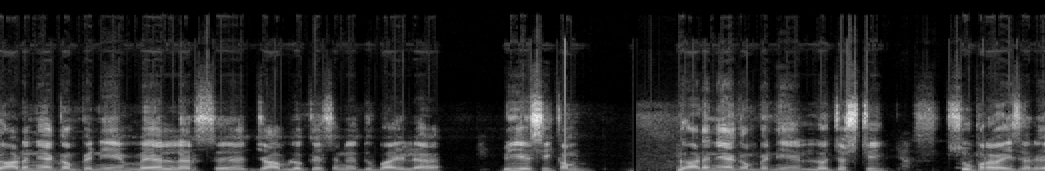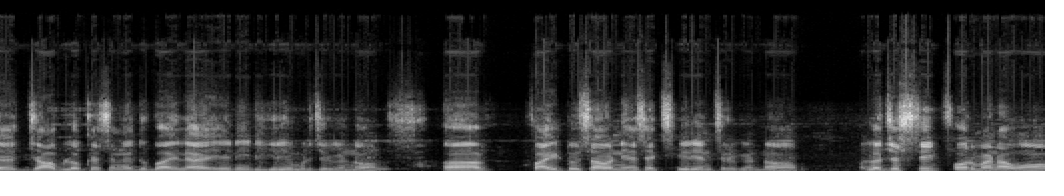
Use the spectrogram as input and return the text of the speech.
Gardenia company male nurse job location துபாயில். BSc cum Gardenia company logistic supervisor job location துபாயில் எனி டிகிரி முடிச்சிருக்கணும். Five to seven years experience இருக்கணும். லொஜிஸ்டிக் ஃபோர்மேனாகவும்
